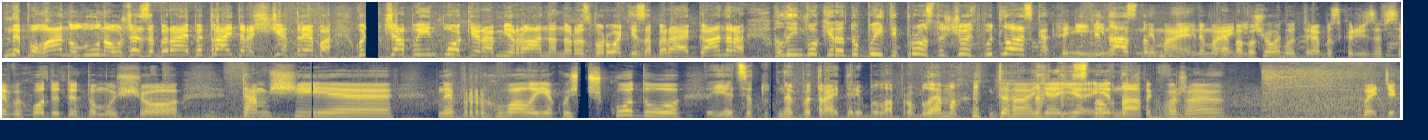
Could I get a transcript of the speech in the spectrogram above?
Непогано, Луна вже забирає Петрайтера! ще треба. Хоча б інвокера Мірана на розвороті забирає Ганнера, але інвокера добити, просто щось, будь ласка. Та ні, ні, немає, мені. немає Треба нічого. виходити. Треба скоріш за все виходити, тому що там ще не прорахували якусь шкоду. Здається, тут не в Бетрайдері була проблема. Да, я, я, я Основна. теж так вважаю. Бетік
